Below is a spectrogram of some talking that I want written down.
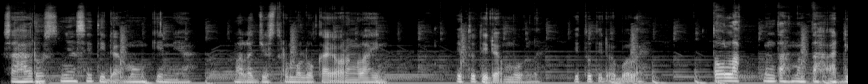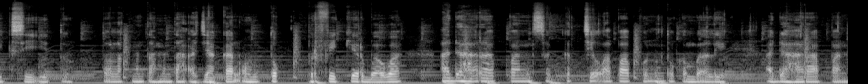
seharusnya sih tidak mungkin ya malah justru melukai orang lain. Itu tidak boleh itu tidak boleh. Tolak mentah-mentah adiksi itu tolak mentah-mentah ajakan untuk berpikir bahwa ada harapan sekecil apa pun untuk kembali ada harapan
